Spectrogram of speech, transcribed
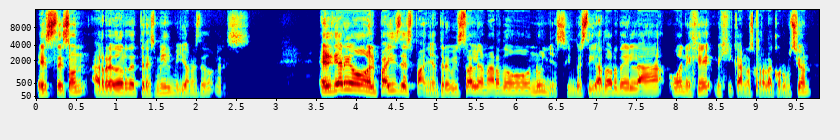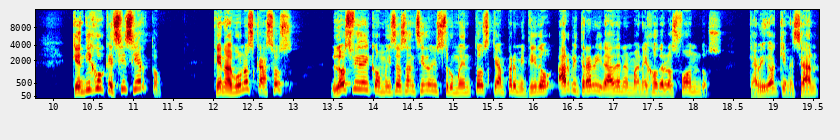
este, son alrededor de 3 mil millones de dólares. El diario El País de España entrevistó a Leonardo Núñez, investigador de la ONG Mexicanos contra la Corrupción, quien dijo que sí es cierto, que en algunos casos los fideicomisos han sido instrumentos que han permitido arbitrariedad en el manejo de los fondos, que ha habido a quienes se han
